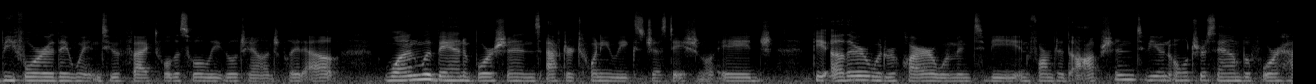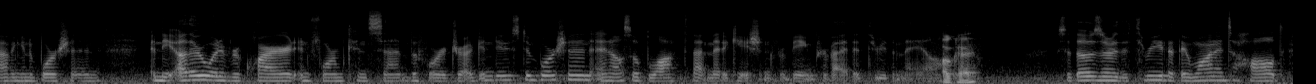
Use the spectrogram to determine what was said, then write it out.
before they went into effect while this whole legal challenge played out. One would ban abortions after 20 weeks gestational age. The other would require women to be informed of the option to view an ultrasound before having an abortion and the other would have required informed consent before a drug induced abortion and also blocked that medication from being provided through the mail. Okay. So those are the three that they wanted to halt.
